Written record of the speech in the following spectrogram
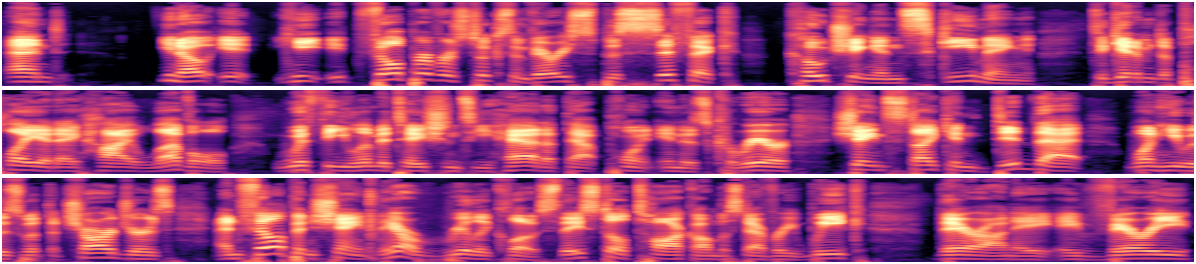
and you know, it he it, Philip Rivers took some very specific coaching and scheming to get him to play at a high level with the limitations he had at that point in his career. Shane Steichen did that when he was with the Chargers, and Philip and Shane, they are really close. They still talk almost every week. They're on a, a very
